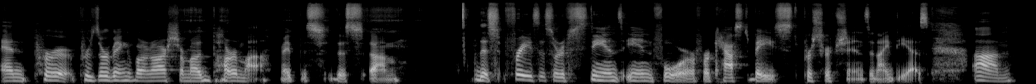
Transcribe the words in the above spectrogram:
and per- preserving Varnashrama Dharma, right? This this um, this phrase that sort of stands in for for caste based prescriptions and ideas. Um,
